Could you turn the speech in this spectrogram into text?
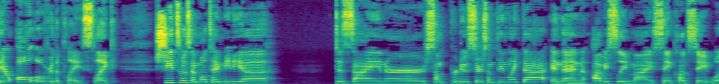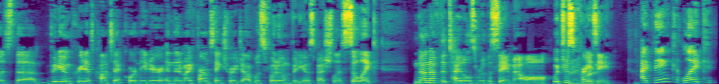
they're all over the place. Like Sheetz was a multimedia designer, some producer, something like that. And then uh-huh. obviously my St. Cloud State was the video and creative content coordinator. And then my farm sanctuary job was photo and video specialist. So like none of the titles were the same at all, which was Right. crazy. I think like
